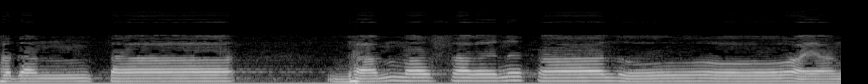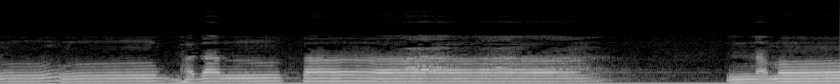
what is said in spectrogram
භදන්තා ධම්ම ශ්‍රවණ කාලෝ අයං භදන්තා නමෝ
